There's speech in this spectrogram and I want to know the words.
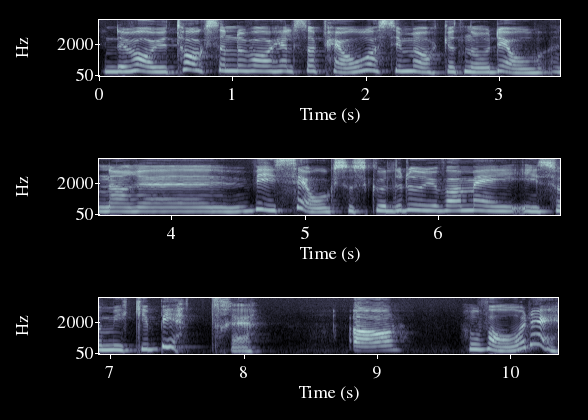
Det var ju ett tag sedan du var och hälsade på oss i mörkret nu och då. När eh, vi såg så skulle du ju vara med i Så mycket bättre. Ja, Hur var det?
